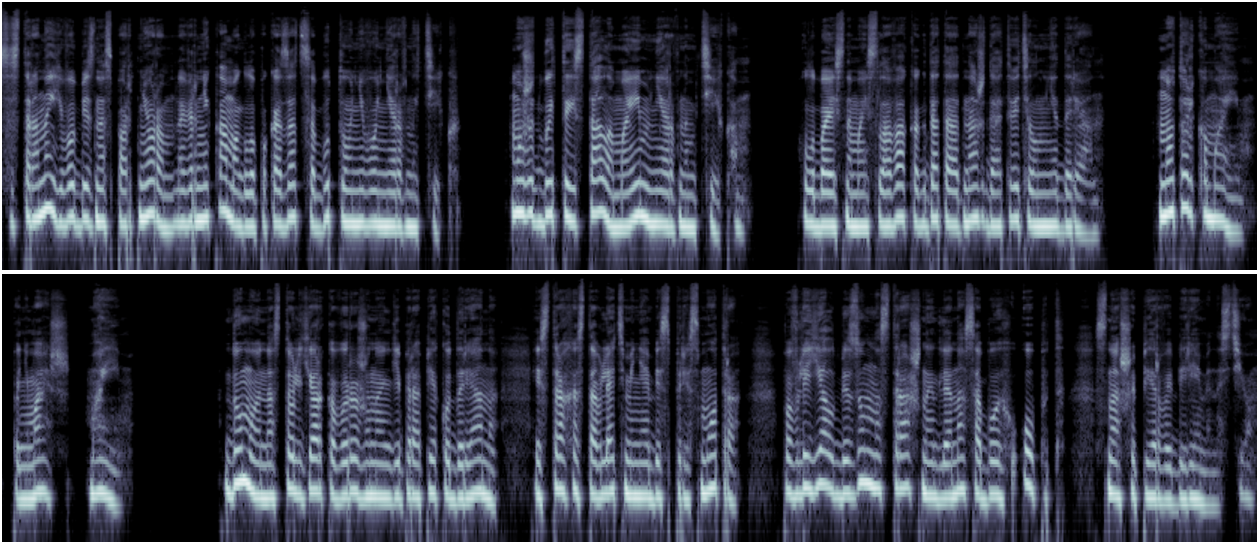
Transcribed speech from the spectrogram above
Со стороны его бизнес-партнёрам наверняка могло показаться, будто у него нервный тик. Может быть, ты и стала моим нервным тиком. Улыбаясь на мои слова, когда-то однажды ответил мне Дариан. Но только моим, понимаешь? Моим. Думаю, на столь ярко выраженную гиперопеку Дариана и страх оставлять меня без присмотра повлиял безумно страшный для нас обоих опыт с нашей первой беременностью.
